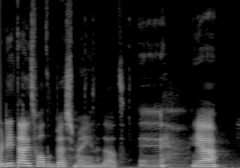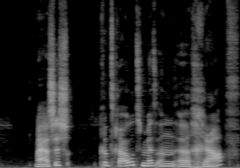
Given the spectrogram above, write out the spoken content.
Voor die tijd valt het best mee, inderdaad. eh, ja. Maar ja, ze is getrouwd met een eh, graaf.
